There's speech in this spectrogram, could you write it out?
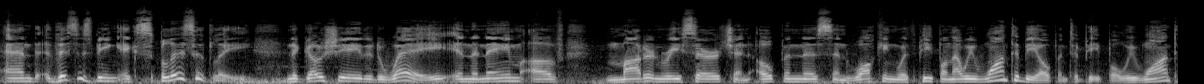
And this is being explicitly negotiated away in the name of modern research and openness and walking with people. Now, we want to be open to people. We want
